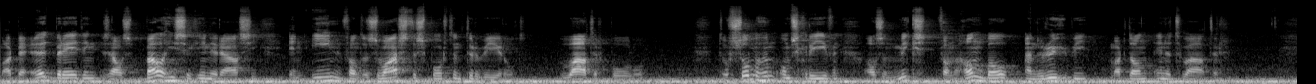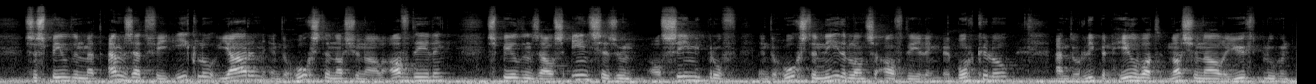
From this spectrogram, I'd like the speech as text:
maar bij uitbreiding zelfs Belgische generatie in één van de zwaarste sporten ter wereld, waterpolo. Door sommigen omschreven als een mix van handbal en rugby, maar dan in het water. Ze speelden met MZV Eeklo jaren in de hoogste nationale afdeling, speelden zelfs één seizoen als semiprof in de hoogste Nederlandse afdeling bij Borculo en doorliepen heel wat nationale jeugdploegen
